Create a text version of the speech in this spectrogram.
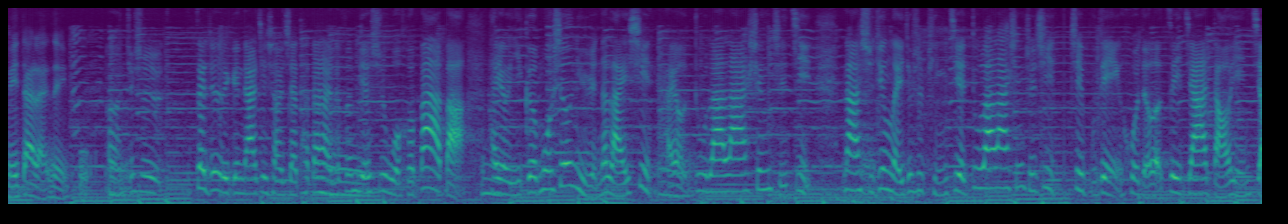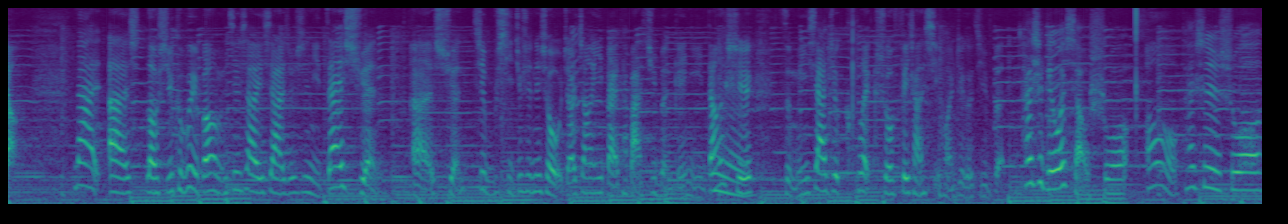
没带来那一部。嗯，就是在这里跟大家介绍一下，他带来的分别是我和爸爸，还有一个陌生女人的来信，还有《杜拉拉升职记》。那徐静蕾就是凭借《杜拉拉升职记》这部电影获得了最佳导演奖。那呃，老徐可不可以帮我们介绍一下，就是你在选呃选这部戏，就是那时候我知道张一白他把剧本给你，当时怎么一下就 click 说非常喜欢这个剧本？他是给我小说哦，他是说。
